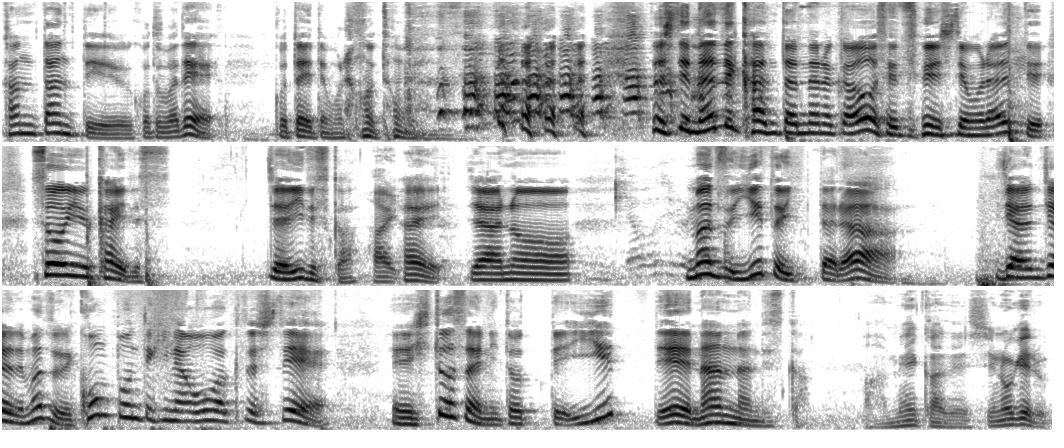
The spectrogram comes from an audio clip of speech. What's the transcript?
簡単っていう言葉で答えてもらおうと思います。そしてなぜ簡単なのかを説明してもらうっていうそういう回です。じゃあいいですか？はい。じゃああのーまず家と言ったらじゃあじゃあまず、ね、根本的な大枠として、えー、人さんにとって家って何なんですか？雨風しのげる。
